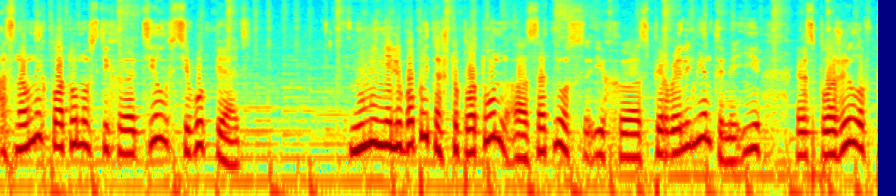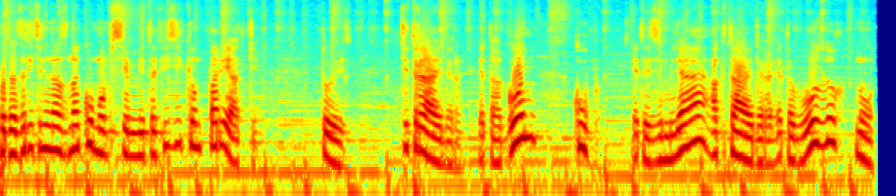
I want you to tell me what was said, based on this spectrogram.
Основных платоновских э, тел всего пять. Не менее любопытно, что Платон а, соотнес их а, с первоэлементами и расположил в подозрительно знакомом всем метафизикам порядке. То есть тетраэдр – это огонь, куб – это земля, октаэдр – это воздух, ну,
